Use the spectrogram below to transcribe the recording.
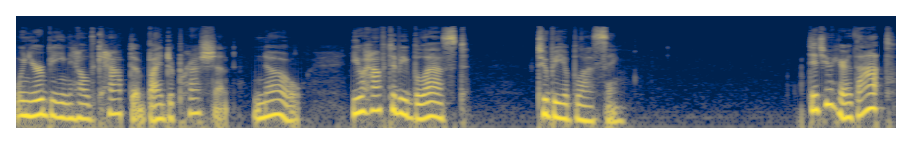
when you're being held captive by depression. No, you have to be blessed to be a blessing. Did you hear that?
